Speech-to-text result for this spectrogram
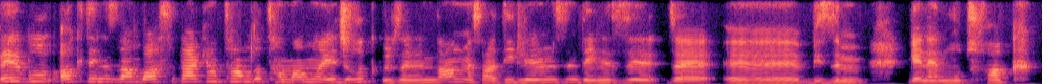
Ve bu Akdeniz'den bahsederken tam da tamamlayıcılık üzerinden mesela dillerimizin denizi de e, bizim gene mutfak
